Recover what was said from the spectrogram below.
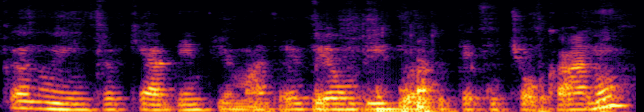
că nu intră chiar din prima, trebuie un pic bătute cu ciocanul.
